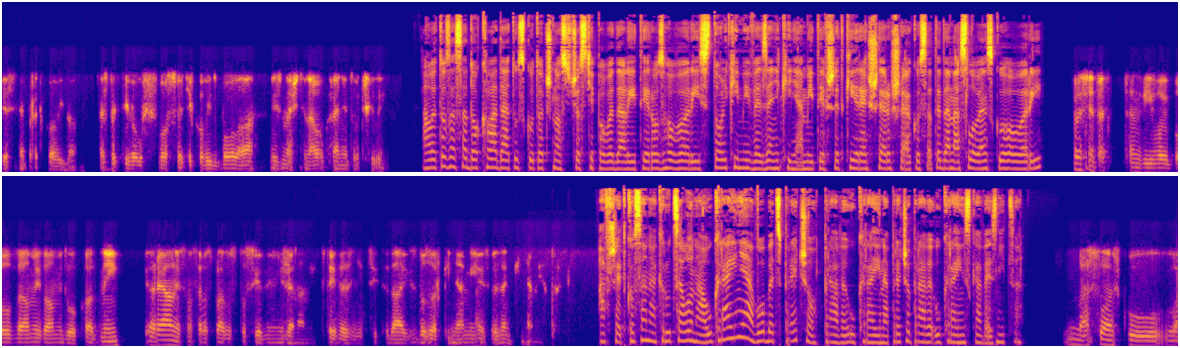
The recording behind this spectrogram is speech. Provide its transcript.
tesne pred covidom. Respektíve už vo svete covid bol a my sme ešte na Ukrajine točili. Ale to zasa dokladá tú skutočnosť, čo ste povedali, tie rozhovory s toľkými väzeňkyňami, tie všetky rešerše, ako sa teda na Slovensku hovorí. Presne tak, ten vývoj bol veľmi, veľmi dôkladný. Reálne som sa rozprával so 107 ženami v tej väznici, teda aj s dozorkyňami, aj s väzenkyňami. A, tak. a všetko sa nakrúcalo na Ukrajine a vôbec prečo práve Ukrajina? Prečo práve ukrajinská väznica? Na Slovensku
